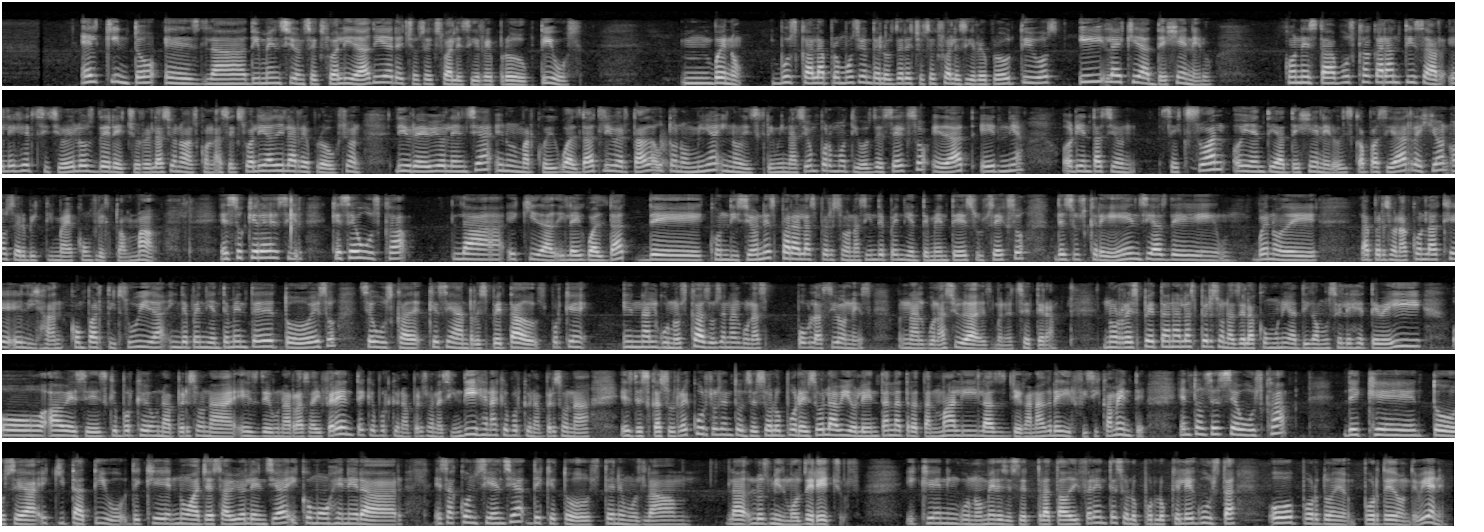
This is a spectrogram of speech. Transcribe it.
El quinto es la dimensión sexualidad y derechos sexuales y reproductivos. Mm, bueno, busca la promoción de los derechos sexuales y reproductivos y la equidad de género. Con esta busca garantizar el ejercicio de los derechos relacionados con la sexualidad y la reproducción, libre de violencia en un marco de igualdad, libertad, autonomía y no discriminación por motivos de sexo, edad, etnia, orientación sexual o identidad de género, discapacidad, región o ser víctima de conflicto armado. Esto quiere decir que se busca la equidad y la igualdad de condiciones para las personas independientemente de su sexo, de sus creencias, de, bueno, de la persona con la que elijan compartir su vida, independientemente de todo eso, se busca que sean respetados, porque en algunos casos, en algunas poblaciones, en algunas ciudades, bueno, etcétera, no respetan a las personas de la comunidad, digamos LGTBI, o a veces que porque una persona es de una raza diferente, que porque una persona es indígena, que porque una persona es de escasos recursos, entonces solo por eso la violentan, la tratan mal y las llegan a agredir físicamente. Entonces se busca de que todo sea equitativo, de que no haya esa violencia y como generar esa conciencia de que todos tenemos la, los mismos derechos y que ninguno merece ser tratado diferente solo por lo que le gusta o por, por de dónde viene.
